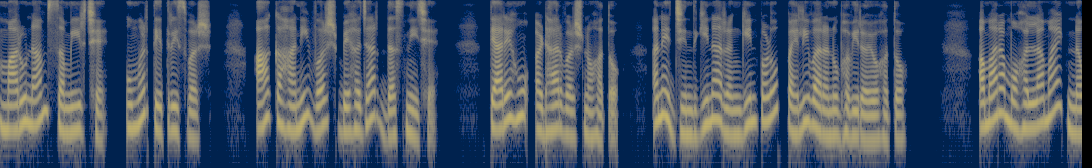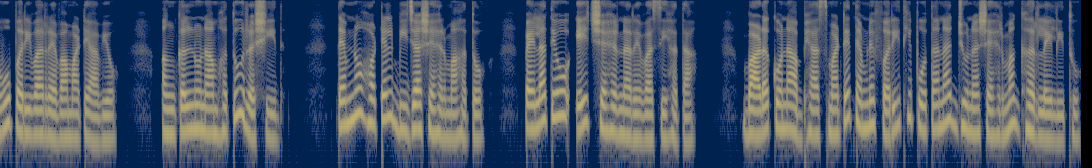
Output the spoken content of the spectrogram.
મારું નામ સમીર છે, ઉંમર તેત્રીસ વર્ષ. આ કહાની વર્ષ બે હજાર દસની છે. ત્યારે હું અઢાર વર્ષનો હતો અને જિંદગીના રંગીન પળો પહેલીવાર અનુભવી રહ્યો હતો. અમારા મોહલ્લામાં એક નવો પરિવાર રહેવા માટે આવ્યો. અંકલનું નામ હતું રશીદ. તેમનો હોટેલ બીજા શહેરમાં હતો. પહેલાં તેઓ એ જ શહેરના રહેવાસી હતા. બાળકોના અભ્યાસ માટે તેમણે ફરીથી પોતાના જ જૂના શહેરમાં ઘર લઈ લીધું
